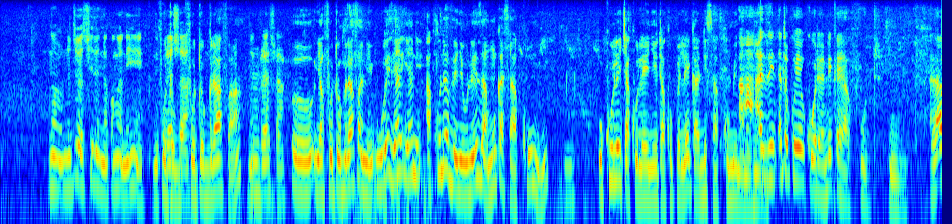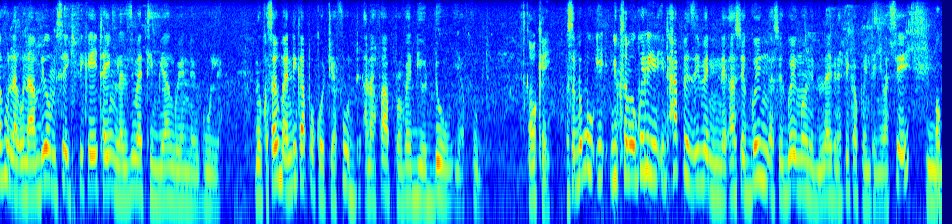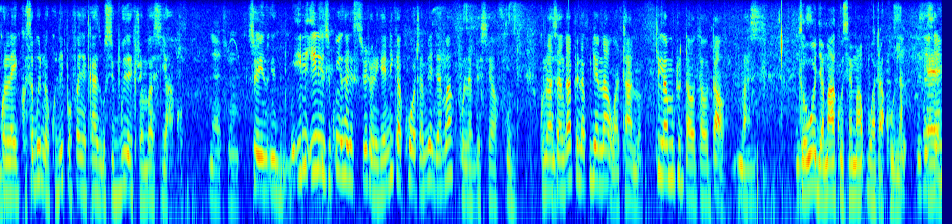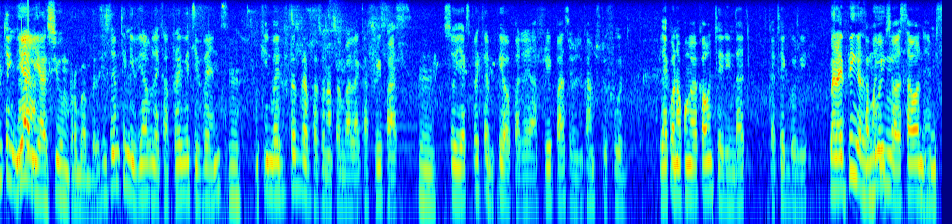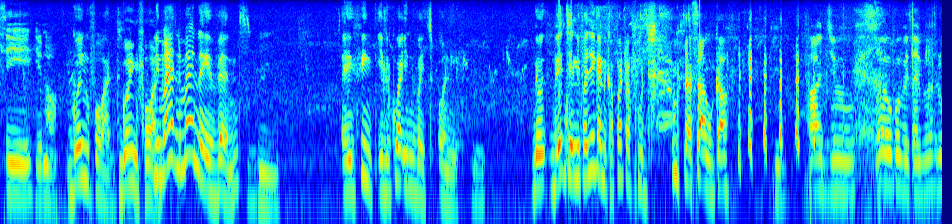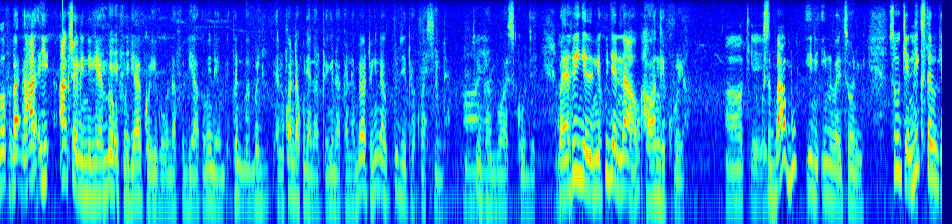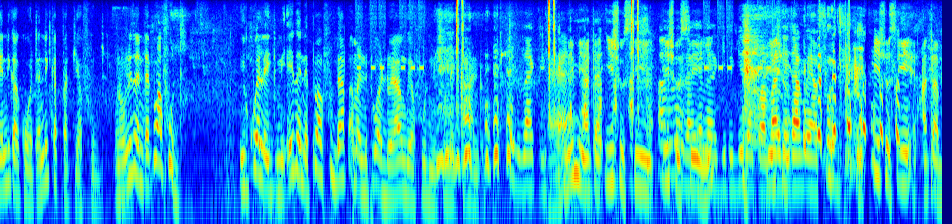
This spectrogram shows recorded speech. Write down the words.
no unajua shida inakwanga ni ni pressure photographer ni Mm. pressure uh, ya photographer ni uwezi, ya- yani hakuna venye unaweza amka saa kumi Mm. ukule chakula yenye itakupeleka hadi saa kumi na Ah, as mbili in, hata kwa hiyo kuandika ya food mm. alafu una, unaambiwa msee ikifika hii time lazima timu yangu iende kule na kwa sababu andika hapo koti ya food anafaa provide hiyo dough ya food okay. Kwa sababu ni kusema ukweli it happens even in, as you're going as you're going on in life inafika point yenye wasee Mm. wako like kwa sababu inakulipa ufanye kazi usiguze kitu ambacho si yako. Yeah true. So ili ili usikuwe such situation ikiandika kuwa utaambia jamaa kuna pesa ya food kuna wasa ngapi nakuja nao watano kila mtu tao tao tao basi so huo jamaa kusema watakula It's the same eh, yeye now. aliassume probably It's the same thing if you have like a private event. Mm. Ukiinvite photographers wanapanga like a free pass. mm. So you expect them pia wapate a free pass when it comes to food. Like wanapanga counted in that category. but i think as Kama going, ni sawa sawa MC, you know. going forward going forward nime- nimeenda event mm. i think ilikuwa invites only Mm. The- the- ilifanyika nikapata food Sasa ukawa. kukaa au juu wewe huko umesabiwa ulikuwa food uh, actually niliambiwa food yako iko una food yako. Mimi alikuwa ndakuja na watu wengine akaniambia watu wengine kuja itakuwa shida. Oh, nikaambiwa wasikuje but the thing is nikuja nao hawangekula. Okay. Kwa sababu hii ni invites only. So okay, next time ukiandika quote andika part ya food. Unauliza nitapewa food? Ikuwe like ni either nipewa food hapa ama nipewa do yangu ya food nikule kando. Exactly. Eh? mimi hata issue si issue si. issue si hata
